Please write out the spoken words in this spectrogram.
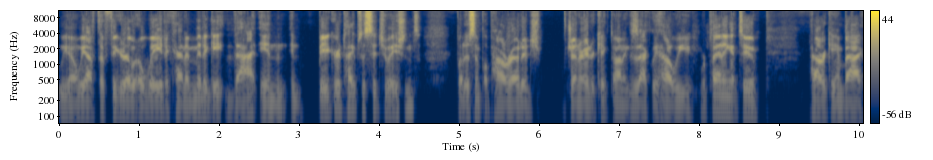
you know, we have to figure out a way to kind of mitigate that in in bigger types of situations. But a simple power outage, generator kicked on exactly how we were planning it to. Power came back,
